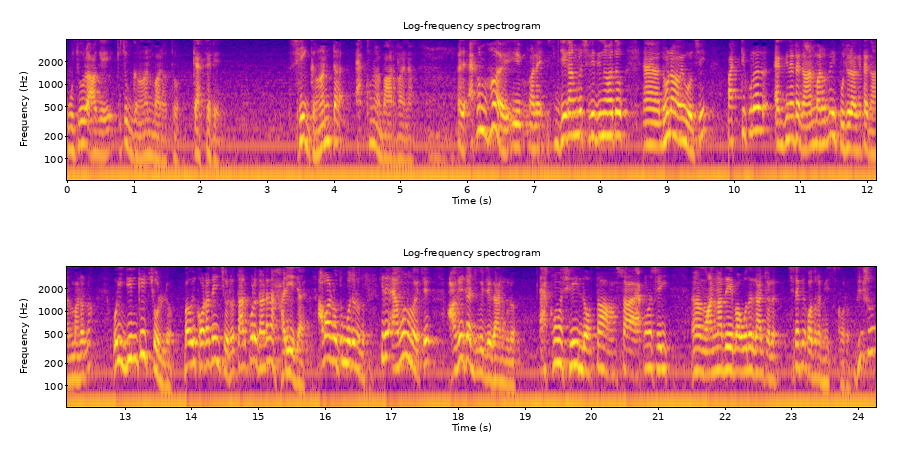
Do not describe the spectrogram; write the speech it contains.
পুজোর আগে কিছু গান বার হতো ক্যাসেটে সেই গানটা এখন আর বার হয় না। আচ্ছা, এখন হয় মানে যে গানগুলো সেই দিনে হয়তো ধরুন আমি বলছি পার্টিকুলার একদিন একটা গান বার হলো এই পুজোর আগে একটা গান বার হলো ওই দিনকেই চলল বা ওই কটা দিন চলল তারপরে গানটা হারিয়ে যায় আবার নতুন বছর নতুন। কিন্তু এমন হয়েছে আগেকার যুগে যে গানগুলো এখনও সেই লতা আশা এখনও সেই মান্না দে বা ওদের গান চলে সেটাকে কতটা মিস করো? ভীষণ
